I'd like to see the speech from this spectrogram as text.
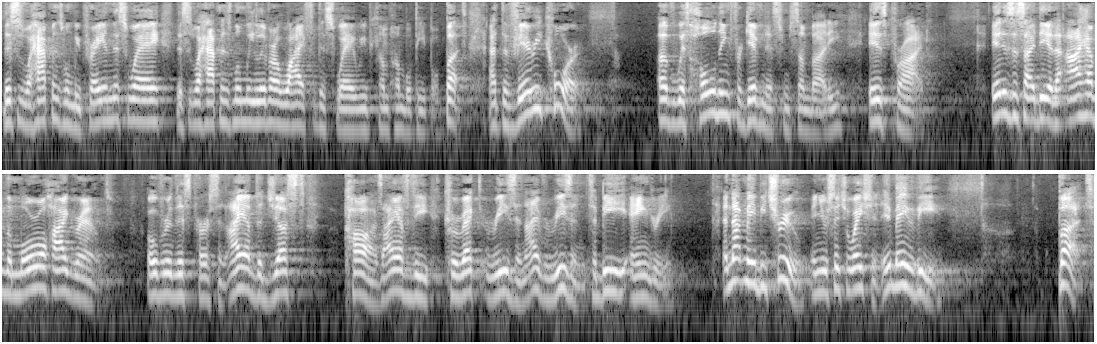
This is what happens when we pray in this way. This is what happens when we live our life this way. We become humble people. But at the very core of withholding forgiveness from somebody is pride. It is this idea that I have the moral high ground over this person. I have the just cause. I have the correct reason. I have reason to be angry. And that may be true in your situation. It may be. But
